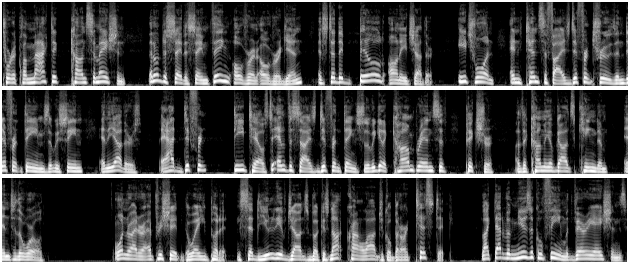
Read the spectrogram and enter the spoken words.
toward a climactic consummation. They don't just say the same thing over and over again. Instead, they build on each other. Each one intensifies different truths and different themes that we've seen in the others. They add different details to emphasize different things so that we get a comprehensive picture of the coming of God's kingdom into the world. One writer, I appreciate the way he put it. He said, The unity of John's book is not chronological, but artistic, like that of a musical theme with variations,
